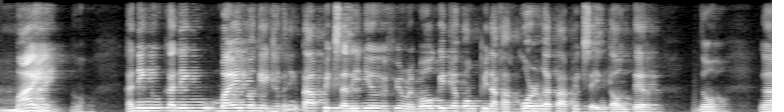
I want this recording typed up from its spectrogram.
Mind. No? Kaning kaning mind mga kaigso, kaning topic sa renewing of your mind. Mao gini akong pinaka-core nga topic sa encounter, no? Nga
